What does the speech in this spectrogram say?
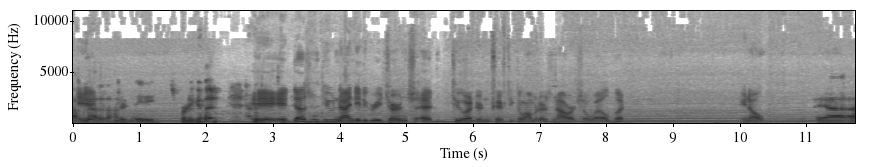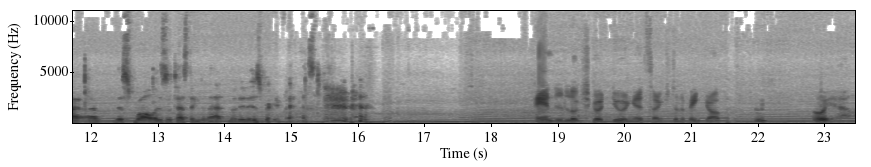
topping Yeah. out at 180. It's pretty good. it, it doesn't do 90 degree turns at 250 kilometers an hour so well, but you know, Yeah, I, I, this wall is attesting to that, but it is very fast. and it looks good doing it thanks to the paint job. Hmm. oh yeah.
